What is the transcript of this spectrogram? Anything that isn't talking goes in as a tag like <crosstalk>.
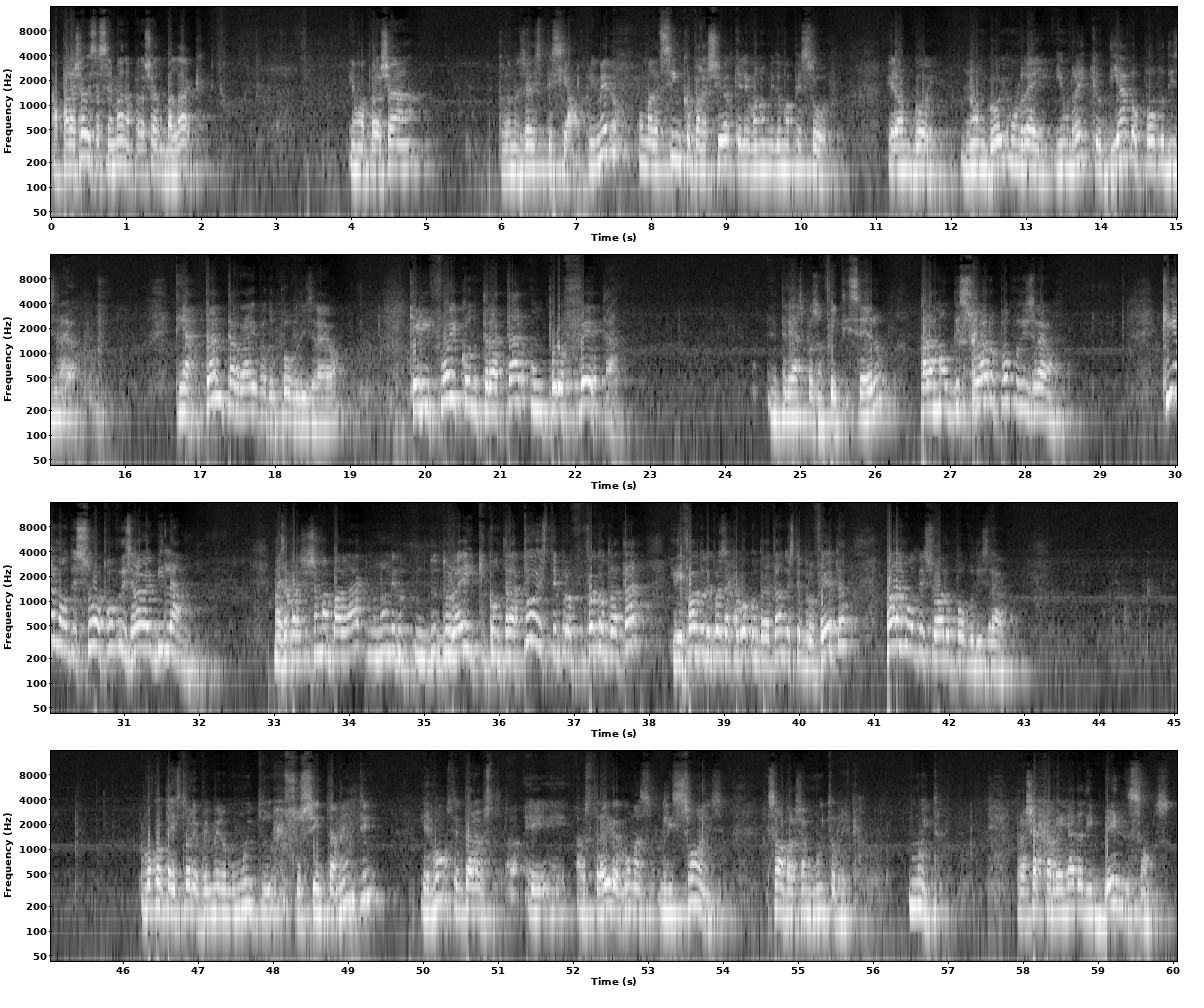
A paraxá dessa semana, a paraxá de Balak, é uma paraxá, podemos dizer, especial. Primeiro, uma das cinco parashiot que leva o nome de uma pessoa. Era um goi, não um goi, um rei. E um rei que odiava o povo de Israel. Tinha tanta raiva do povo de Israel que ele foi contratar um profeta, entre aspas, um feiticeiro, para amaldiçoar o povo de Israel. Quem amaldiçoa o povo de Israel é Bilam. Mas a paraxá chama Balak no nome do, do, do, rei que contratou este foi contratar e de fato depois acabou contratando este profeta para amaldiçoar o povo de Israel. Vou contar a história primeiro muito sucintamente e vamos tentar eh, abstrair algumas lições. Essa é uma paraxá muito rica, muito. Paraxá carregada de bênçãos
